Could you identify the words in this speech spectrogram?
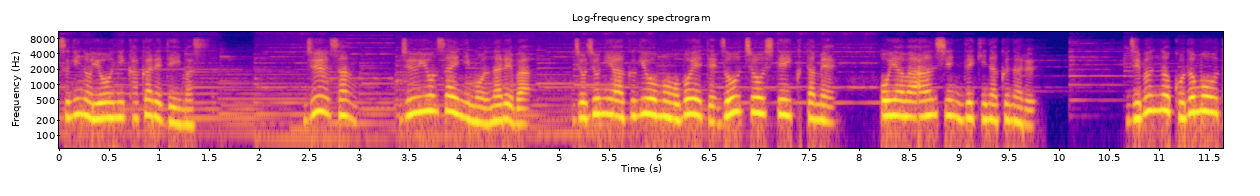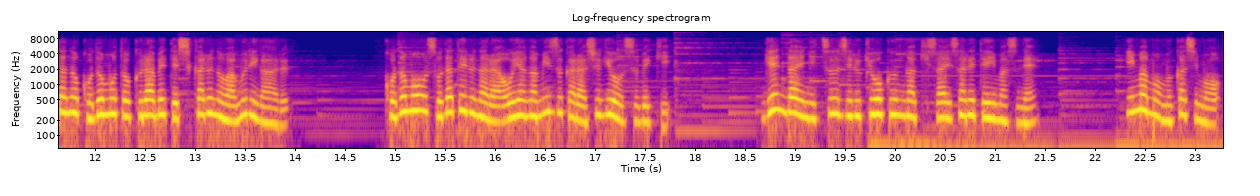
次のように書かれています。13、14歳にもなれば、徐々に悪行も覚えて増長していくため、親は安心できなくなる。自分の子供を他の子供と比べて叱るのは無理がある。子供を育てるなら親が自ら修行すべき。現代に通じる教訓が記載されていますね。今も昔も、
